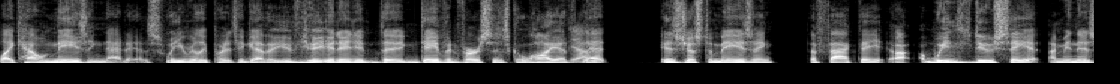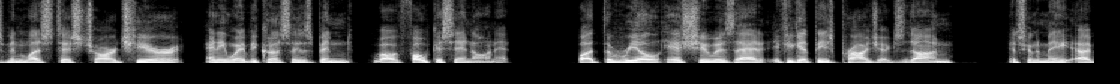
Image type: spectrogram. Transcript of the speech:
like, how amazing that is when you really put it together. You, you, you- the David versus Goliath, Yeah. that is just amazing. The fact that uh, we do see it. I mean, there's been less discharge here anyway because there's been uh, focus in on it. But the real issue is that if you get these projects done, it's going to make a,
